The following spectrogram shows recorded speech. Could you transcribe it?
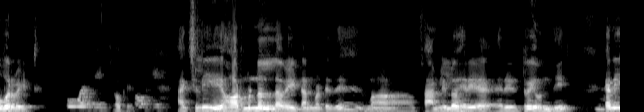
Overweight okay actually hormonal weight అనమాట ఇది. మా ఫ్యామిలీలో హెరి హెరిటరీ ఉంది. కానీ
